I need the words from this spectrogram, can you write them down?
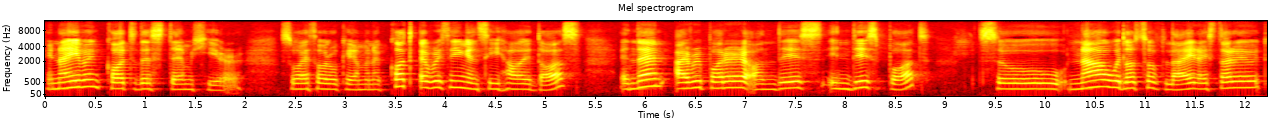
and I even cut the stem here. So I thought okay I'm gonna cut everything and see how it does. And then I repotted on this in this pot so now with lots of light, I started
